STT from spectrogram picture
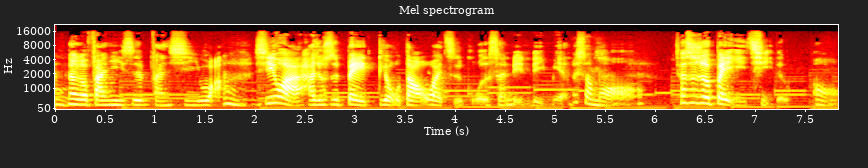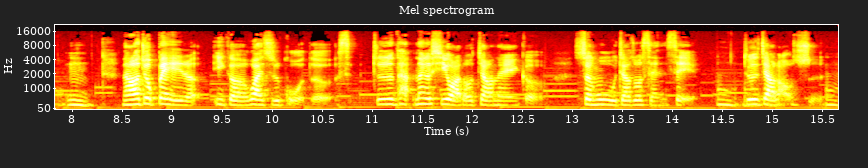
嗯、那个翻译是翻西瓦。嗯，西瓦她就是被丢到外之国的森林里面。为什么？她是就被遗弃的。哦，嗯，然后就被了一个外之国的，就是她那个西瓦都叫那个。生物叫做 sensei，嗯，就是叫老师，嗯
